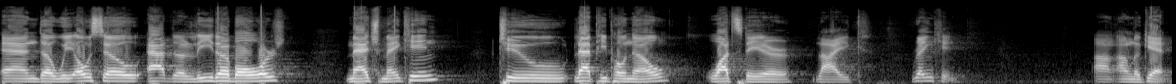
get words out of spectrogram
And uh, we also add the leaderboard matchmaking to let people know what's their like ranking on, on the game.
